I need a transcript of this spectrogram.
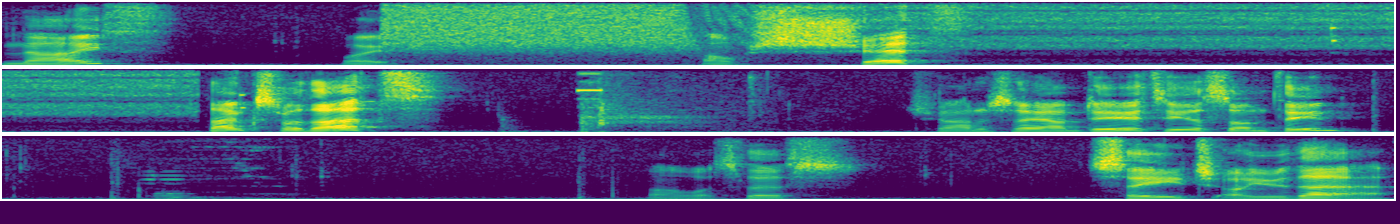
Nice. Wait. Oh, shit. Thanks for that. Trying to say I'm dirty or something? Oh, what's this? Sage, are you there?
